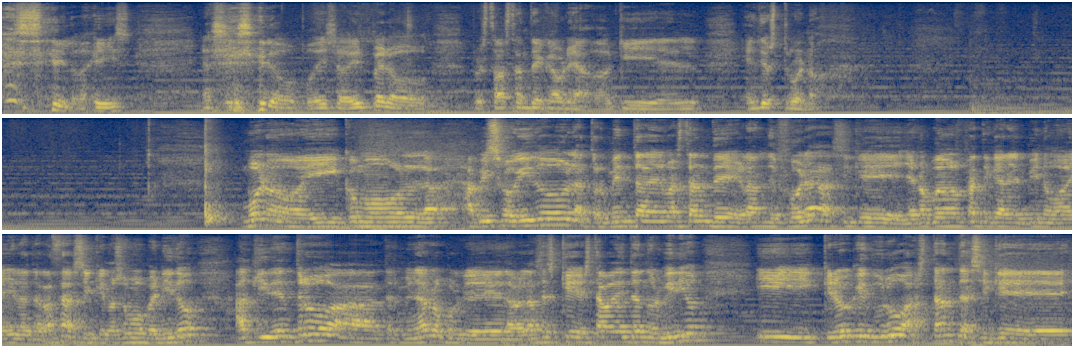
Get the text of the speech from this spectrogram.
si lo oís, no sé si lo podéis oír, pero, pero está bastante cabreado aquí el, el dios trueno. Bueno, y como habéis oído, la tormenta es bastante grande fuera, así que ya no podemos practicar el pino ahí en la terraza, así que nos hemos venido aquí dentro a terminarlo, porque la verdad es que estaba editando el vídeo y creo que duró bastante, así que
